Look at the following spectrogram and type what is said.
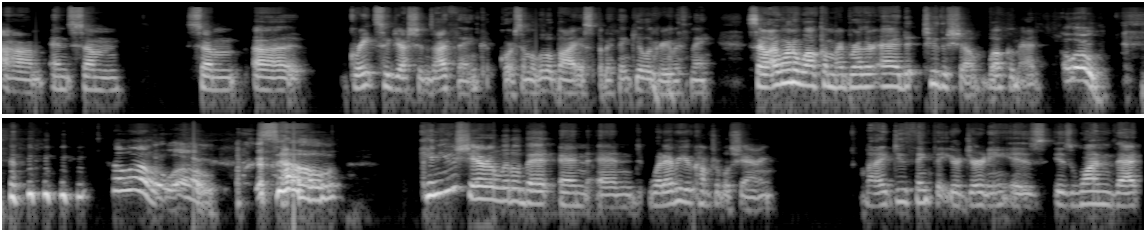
um, and some some uh, great suggestions, I think. Of course, I'm a little biased, but I think you'll agree with me. So I want to welcome my brother Ed to the show. Welcome, Ed. Hello. Hello. Hello. So can you share a little bit and and whatever you're comfortable sharing? But I do think that your journey is is one that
